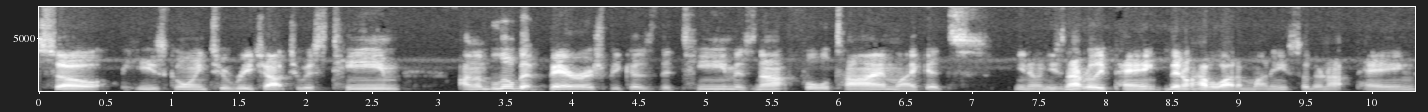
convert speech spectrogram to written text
So he's going to reach out to his team. I'm a little bit bearish because the team is not full time. Like it's you know, and he's not really paying. They don't have a lot of money, so they're not paying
